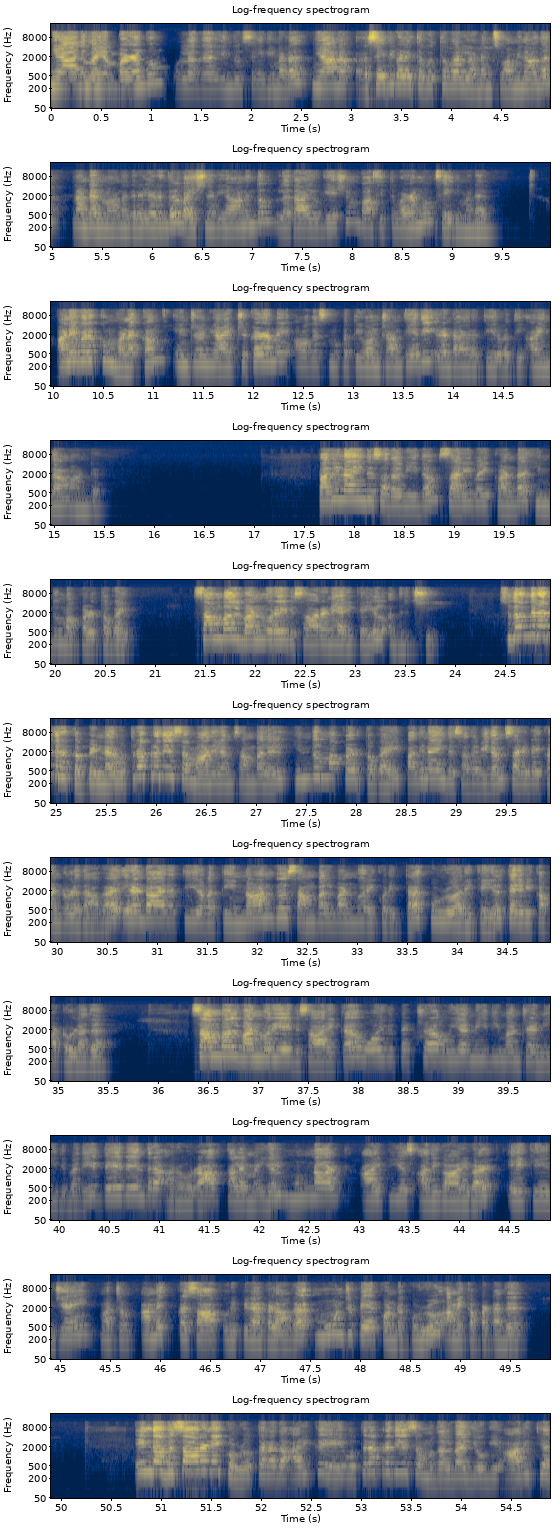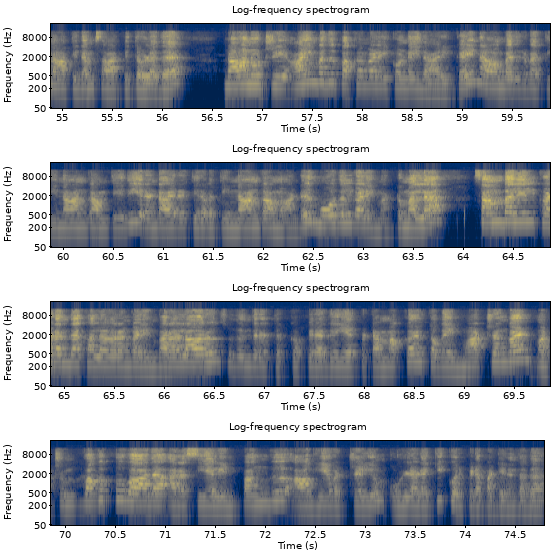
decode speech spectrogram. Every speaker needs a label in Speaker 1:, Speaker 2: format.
Speaker 1: ஞானமயம் வழங்கும் உலக இந்து செய்தி மடல். ஞான செய்திகளை தொகுத்தவர் லண்டன் சுவாமிநாதன். லண்டன் மாநகரிலிருந்து வைஷ்ணவி ஆனந்தும் லதா யோகேஷும் வாசித்து வழங்கும் செய்தி மடல். அனைவருக்கும் வணக்கம். இன்று ஞாயிற்றுக்கிழமை ஆகஸ்ட் முப்பத்தி ஒன்றாம் தேதி இரண்டாயிரத்தி இருபத்தி ஐந்தாம் ஆண்டு. பதினைந்து சதவீதம் சரிவை கண்ட இந்து மக்கள் தொகை. சம்பல் வன்முறை விசாரணை அறிக்கையில் அதிர்ச்சி. சுதந்திரத்திற்கு பின்னர் உத்தரப்பிரதேச மாநிலம் சம்பலில் இந்து மக்கள் தொகை பதினைந்து சதவீதம் சரிவை கண்டுள்ளதாக இரண்டாயிரத்தி இருபத்தி நான்கு சம்பல் வன்முறை குறித்த குழு அறிக்கையில் தெரிவிக்கப்பட்டுள்ளது. சம்பல் வன்முறையை விசாரிக்க ஓய்வு பெற்ற உயர் நீதிமன்ற நீதிபதி தேவேந்திர அரோரா தலைமையில் முன்னாள் ஐபிஎஸ் அதிகாரிகள் ஏ கே ஜெயின் மற்றும் அமித் பிரசாத் உறுப்பினர்களாக மூன்று பேர் கொண்ட குழு அமைக்கப்பட்டது. இந்த விசாரணை குழு தனது அறிக்கையை உத்தரப்பிரதேச முதல்வர் யோகி ஆதித்யநாத்திடம் சமர்ப்பித்துள்ளது. நானூற்றி ஐம்பது பக்கங்களை கொண்ட இந்த அறிக்கை நவம்பர் இருபத்தி நான்காம் தேதி இரண்டாயிரத்தி இருபத்தி நான்காம் ஆண்டு மோதல்களை மட்டுமல்ல சம்பலில் கடந்த கலவரங்களின் வரலாறு சுதந்திரத்திற்கு பிறகு ஏற்பட்ட மக்கள் தொகை மாற்றங்கள் மற்றும் வகுப்புவாத அரசியலின் பங்கு ஆகியவற்றையும் உள்ளடக்கி குறிப்பிடப்பட்டிருந்தது.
